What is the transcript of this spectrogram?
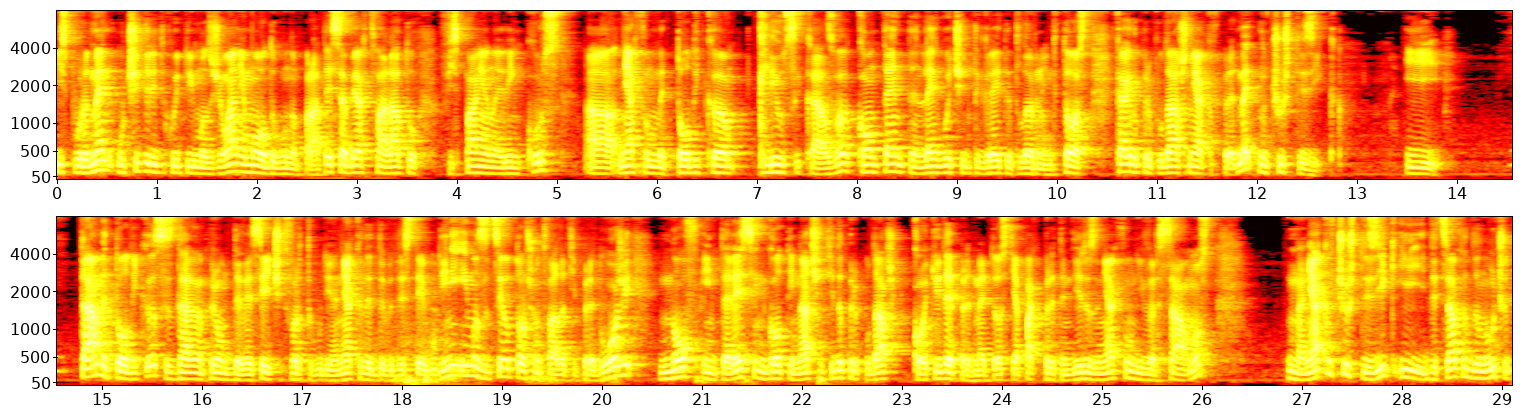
И според мен учителите, които имат желание, могат да го направят. Те сега бях това лято в Испания на един курс, а, някаква методика, CLIL се казва, Content and Language Integrated Learning, т.е. как да преподаваш някакъв предмет на чужд език. И Та методика, създадена примерно 94-та година, някъде 90-те години, има за цел точно това да ти предложи нов, интересен, готин начин ти да преподаваш който и да е предмет. Т.е. тя пак претендира за някаква универсалност на някакъв чужд език и децата да научат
